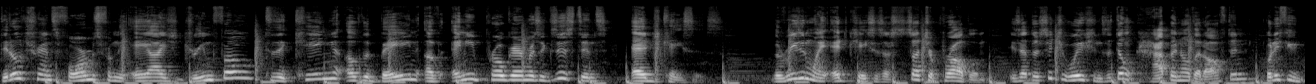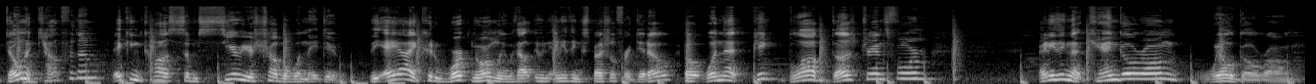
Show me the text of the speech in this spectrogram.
Ditto transforms from the AI's dream foe to the king of the bane of any programmer's existence edge cases. The reason why edge cases are such a problem is that they're situations that don't happen all that often, but if you don't account for them, they can cause some serious trouble when they do. The AI could work normally without doing anything special for Ditto, but when that pink blob does transform, anything that can go wrong will go wrong.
